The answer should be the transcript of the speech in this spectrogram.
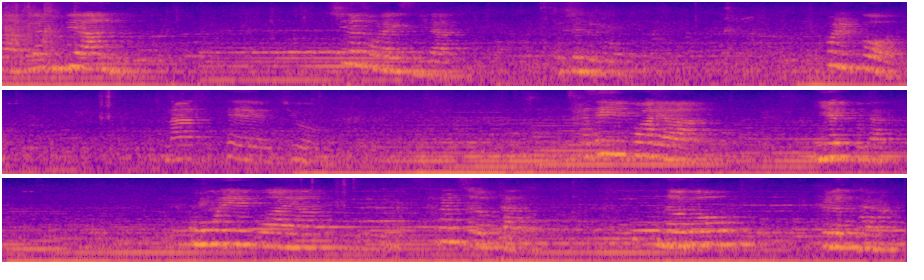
아, 제가 준비한 신앙송을 하겠습니다. 옷을 들고 홀꽃 나태주 자세히 보아야 예쁘다 오래 보아야 사랑스럽다 너도 그렇다.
